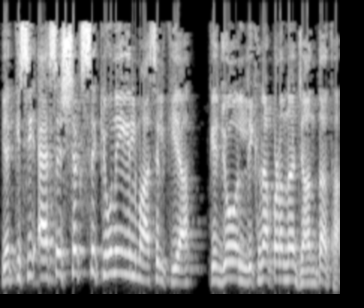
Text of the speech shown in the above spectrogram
یا کسی ایسے شخص سے کیوں نہیں علم حاصل کیا کہ جو لکھنا پڑھنا جانتا تھا؟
